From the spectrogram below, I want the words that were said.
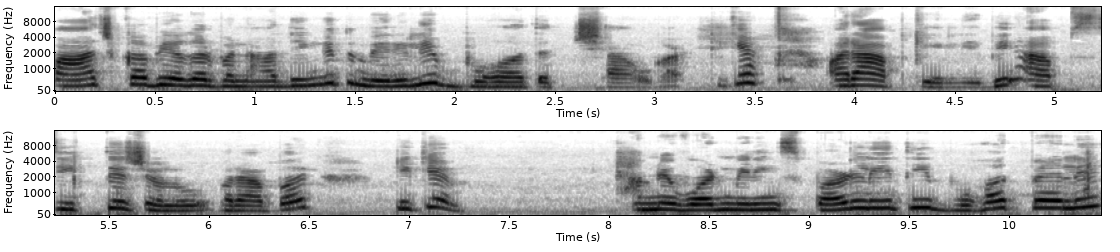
पाँच का भी अगर बना देंगे तो मेरे लिए बहुत अच्छा होगा, ठीक है? और आपके लिए भी। आप सीखते चलो, बराबर, ठीक है? हमने वर्ड मीनिंग्स पढ़ ली थी बहुत पहले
